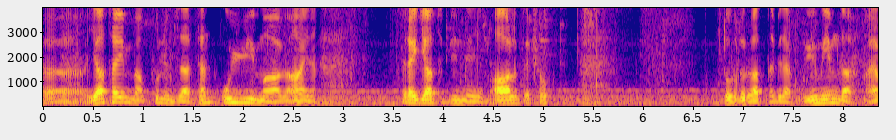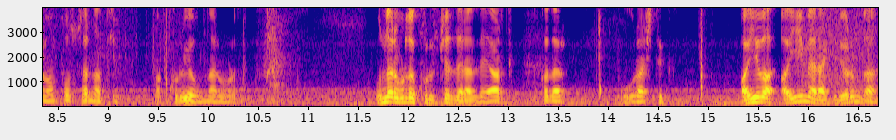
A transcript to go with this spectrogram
Ee, yatayım ben. Fullüm zaten. Uyuyayım abi aynen. Direkt yatıp dinleyeyim. Ağırlık da çok. Dur dur hatta bir dakika. Uyumayayım da hayvan postlarını atayım. Bak kuruyor bunlar burada. Bunları burada kurutacağız herhalde ya artık. Bu kadar uğraştık. Ayı, ayıyı merak ediyorum da.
